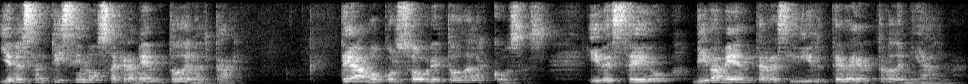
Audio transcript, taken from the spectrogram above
y en el santísimo sacramento del altar. Te amo por sobre todas las cosas y deseo vivamente recibirte dentro de mi alma.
